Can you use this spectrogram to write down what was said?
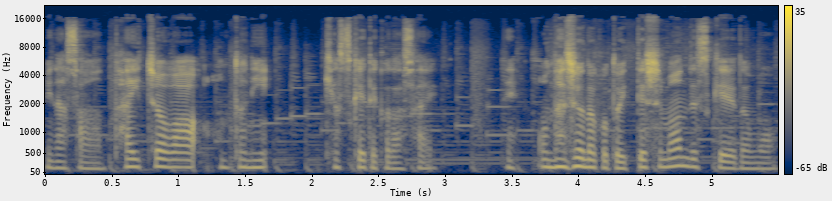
皆さん体調は本当に気をつけてください。ね、同じようなこと言ってしまうんですけれども、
